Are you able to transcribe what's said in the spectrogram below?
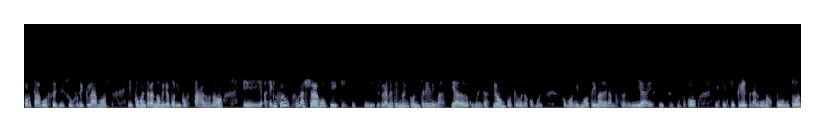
portavoces de sus reclamos, eh, como entrando medio por el costado, ¿no? Eh, así que fue, un hallazgo que, realmente no encontré demasiada documentación, porque bueno, como, como el mismo tema de la masonería es, un poco este, secreto en algunos puntos,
